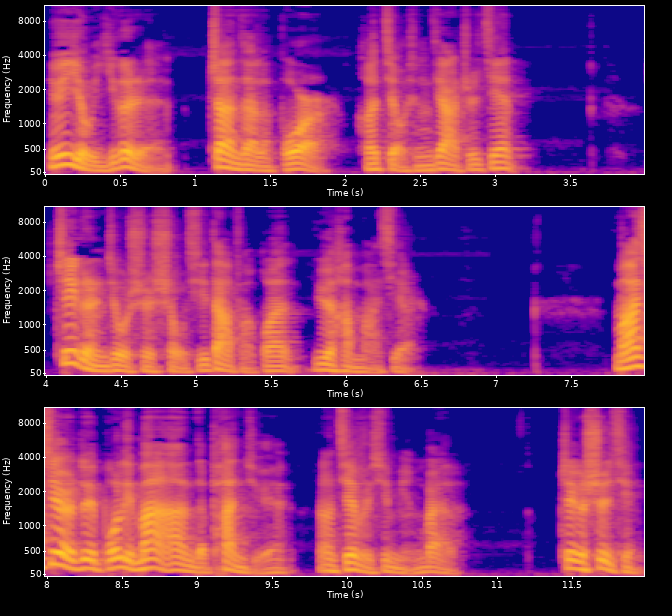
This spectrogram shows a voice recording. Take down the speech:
因为有一个人站在了博尔和绞刑架之间。这个人就是首席大法官约翰·马歇尔。马歇尔对伯里曼案的判决让杰斐逊明白了，这个事情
